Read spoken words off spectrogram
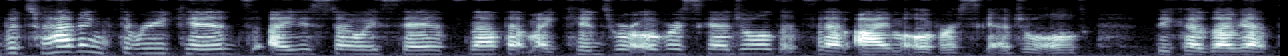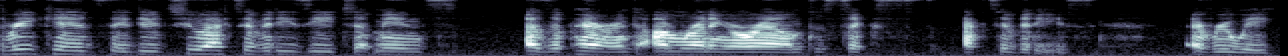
But having three kids, I used to always say it's not that my kids were overscheduled; it's that I'm overscheduled because I've got three kids. They do two activities each. That means, as a parent, I'm running around to six activities every week,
